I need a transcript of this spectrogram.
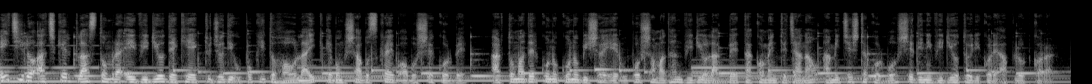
এই ছিল আজকের ক্লাস। তোমরা এই ভিডিও দেখে একটু যদি উপকৃত হও, লাইক এবং সাবস্ক্রাইব অবশ্যই করবে। আর তোমাদের কোনো কোনো বিষয়ে এর উপর সমাধান ভিডিও লাগবে তা কমেন্টে জানাও। আমি চেষ্টা করব সেদিনই ভিডিও তৈরি করে আপলোড করার।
